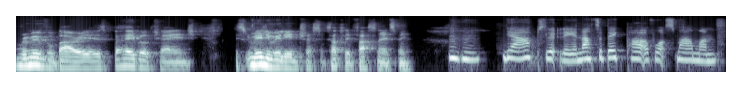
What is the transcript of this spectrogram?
removal barriers, behavioral change. It's really, really interesting. It absolutely fascinates me. Mm-hmm. Yeah, absolutely. And that's a big part of what Smile Month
